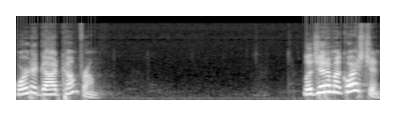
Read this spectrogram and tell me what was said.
where did God come from? Legitimate question.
